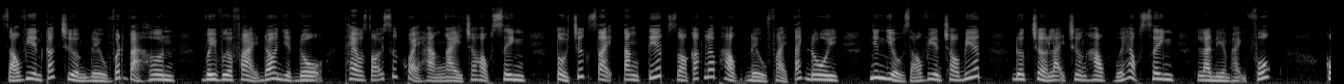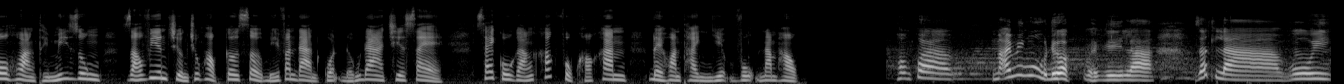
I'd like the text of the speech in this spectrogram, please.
giáo viên các trường đều vất vả hơn vì vừa phải đo nhiệt độ, theo dõi sức khỏe hàng ngày cho học sinh, tổ chức dạy tăng tiết do các lớp học đều phải tách đôi. Nhưng nhiều giáo viên cho biết được trở lại trường học với học sinh là niềm hạnh phúc. Cô Hoàng Thị Mỹ Dung, giáo viên trường trung học cơ sở Bế Văn Đàn, quận Đống Đa chia sẻ, sẽ cố gắng khắc phục khó khăn để hoàn thành nhiệm vụ năm học. Hôm qua mãi mới ngủ được bởi vì là rất là vui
